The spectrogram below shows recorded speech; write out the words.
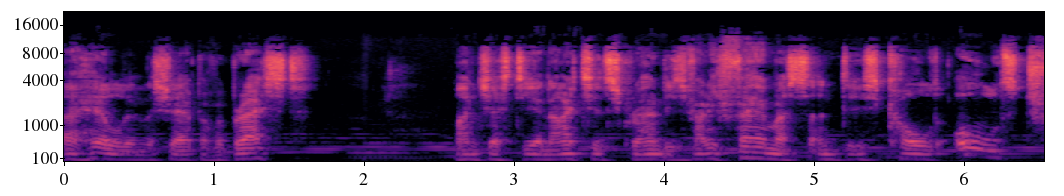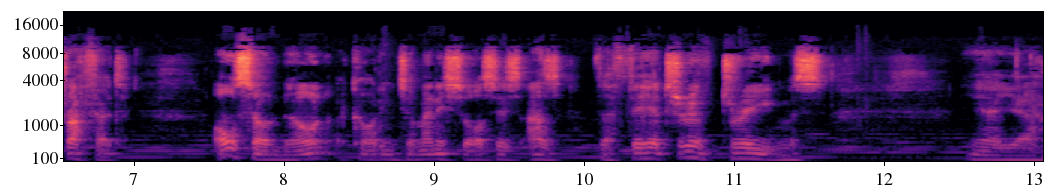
a hill in the shape of a breast. Manchester United's ground is very famous and is called Old Trafford, also known, according to many sources, as the Theatre of Dreams. Yeah, yeah,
